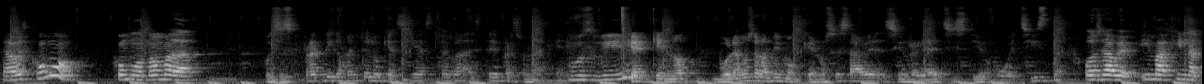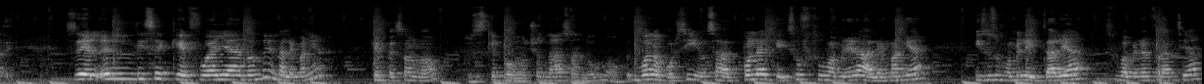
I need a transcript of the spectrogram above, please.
¿Sabes cómo? Como nómada. Pues es prácticamente lo que hacía este, este personaje. Pues vi. Que, que no, volvemos a lo mismo, que no se sabe si en realidad existió o exista. O sea, a ver, imagínate. Si Él, él dice que fue allá, ¿en dónde? ¿En Alemania? Que empezó, ¿no? Pues es que por muchos lados anduvo. Bueno, por sí, o sea, ponle que hizo su familia en Alemania, hizo su familia en Italia, su familia en Francia,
